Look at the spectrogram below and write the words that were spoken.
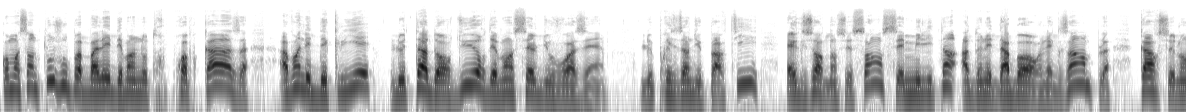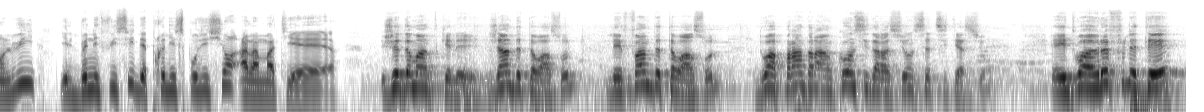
commençons toujours par balayer devant notre propre case avant de décrier le tas d'ordures devant celle du voisin. Le président du parti exhorte dans ce sens ses militants à donner d'abord l'exemple, car selon lui, ils bénéficient des prédispositions à la matière. Je demande que les gens de Tawassul, les femmes de Tawassul, doivent prendre en considération cette situation. Et doivent refléter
